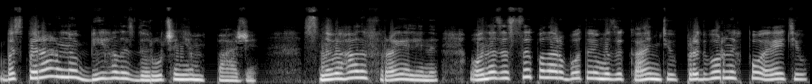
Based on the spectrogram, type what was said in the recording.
безперервно бігали з дорученням пажі, сновигали фрейліни, вона засипала роботою музикантів, придворних поетів,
